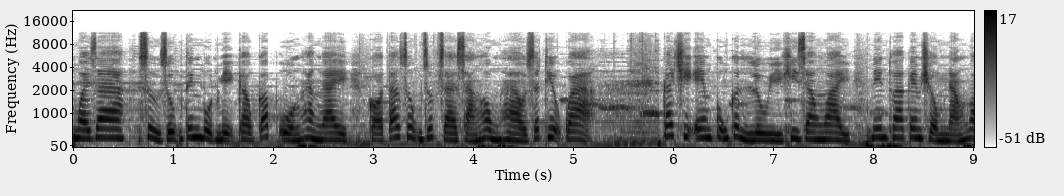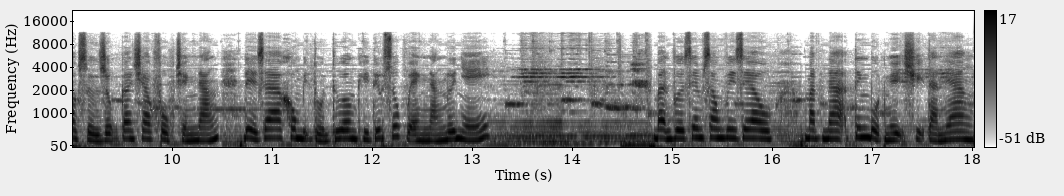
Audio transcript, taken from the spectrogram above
Ngoài ra, sử dụng tinh bột nghệ cao cấp uống hàng ngày có tác dụng giúp da sáng hồng hào rất hiệu quả. Các chị em cũng cần lưu ý khi ra ngoài nên thoa kem chống nắng hoặc sử dụng khăn trang phục tránh nắng để da không bị tổn thương khi tiếp xúc với ánh nắng nữa nhé. Bạn vừa xem xong video Mặt nạ tinh bột nghệ trị tàn nhang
